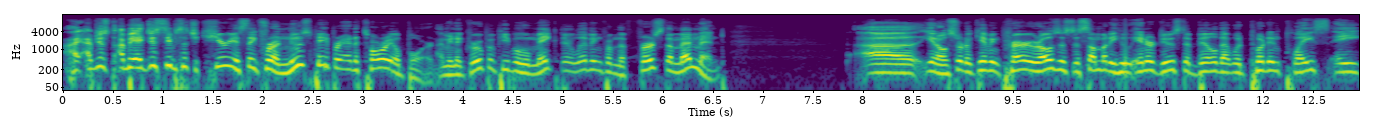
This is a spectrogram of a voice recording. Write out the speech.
I, just, I mean, it just seems such a curious thing for a newspaper editorial board. I mean, a group of people who make their living from the First Amendment. Uh, you know, sort of giving prairie roses to somebody who introduced a bill that would put in place a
